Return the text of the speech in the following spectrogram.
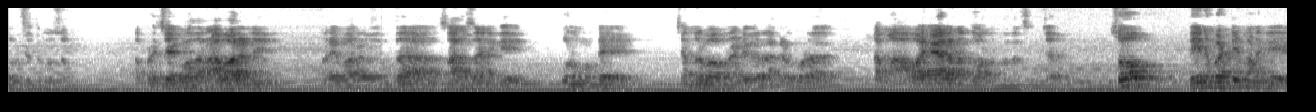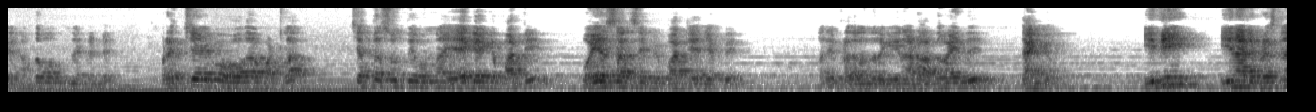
భవిష్యత్తు కోసం ఆ ప్రత్యేక హోదా రావాలని మరి వారు ఎంత సాహసానికి పూనుకుంటే చంద్రబాబు నాయుడు గారు అక్కడ కూడా తమ అవహేళన ధోరణి ప్రదర్శించారు. సో దీన్ని బట్టి మనకి అర్థమవుతుంది ఏంటంటే ప్రత్యేక హోదా పట్ల చిత్తశుద్ధి ఉన్న ఏకైక పార్టీ వైఎస్ఆర్సీపీ పార్టీ అని చెప్పి మరి ప్రజలందరికీ ఈనాడు అర్థమైంది. Thank you. ఇది ఈనాటి ప్రశ్న.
